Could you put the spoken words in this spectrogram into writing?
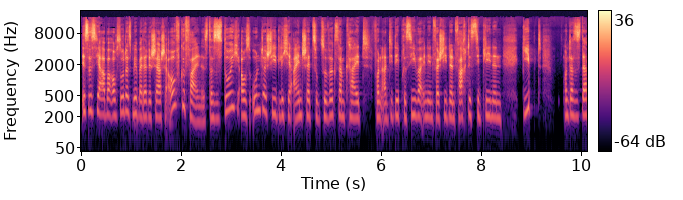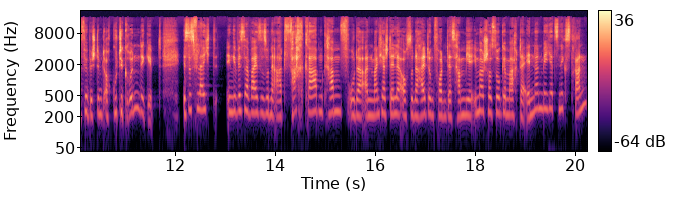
ist es ja aber auch so, dass mir bei der Recherche aufgefallen ist, dass es durchaus unterschiedliche Einschätzungen zur Wirksamkeit von Antidepressiva in den verschiedenen Fachdisziplinen gibt und dass es dafür bestimmt auch gute Gründe gibt. Ist es vielleicht in gewisser Weise so eine Art Fachgrabenkampf oder an mancher Stelle auch so eine Haltung von, das haben wir immer schon so gemacht, da ändern wir jetzt nichts dran.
